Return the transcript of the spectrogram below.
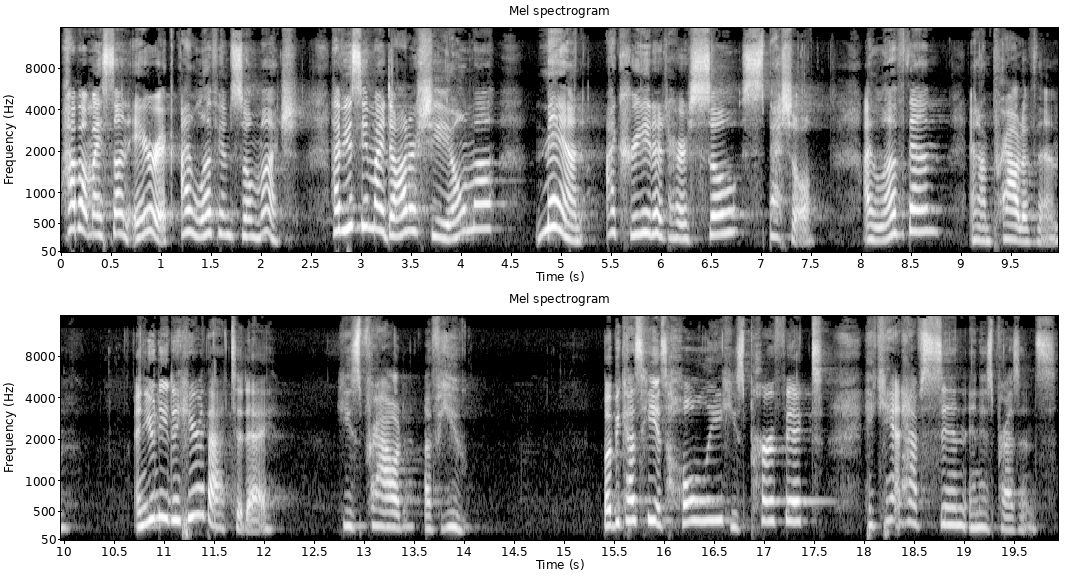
How about my son Eric? I love him so much. Have you seen my daughter Shioma? Man, I created her so special. I love them and I'm proud of them. And you need to hear that today. He's proud of you. But because he is holy, he's perfect, he can't have sin in his presence.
